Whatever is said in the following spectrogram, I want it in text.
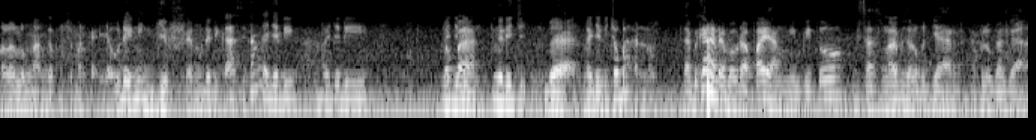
kalau lu nganggap cuman kayak ya udah ini gift yang udah dikasih kan nggak jadi nggak jadi nggak jadi Beban. nggak jadi nggak nggak jadi cobaan dong. Tapi kan ada beberapa yang mimpi itu bisa sebenarnya bisa lo kejar tapi lo gagal.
